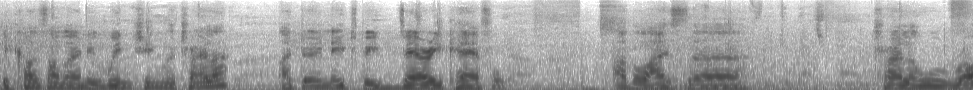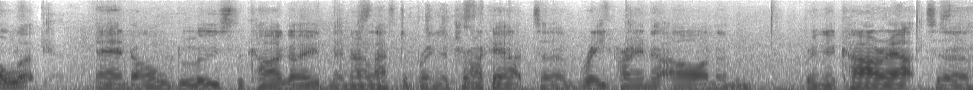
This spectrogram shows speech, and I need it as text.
Because I'm only winching the trailer, I do need to be very careful. Otherwise the trailer will roll it and I'll lose the cargo and then I'll have to bring a truck out to recrane it on and bring a car out to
